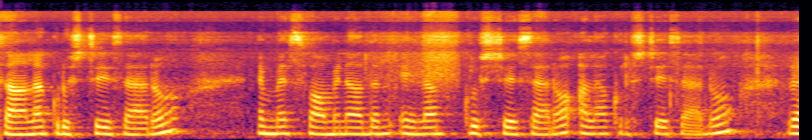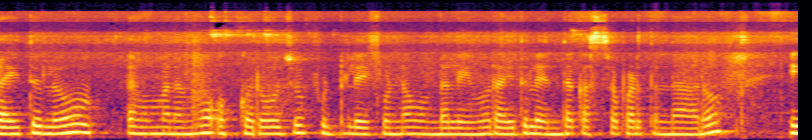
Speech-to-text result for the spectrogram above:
చాలా కృషి చేశారు. ఎంఎస్ స్వామినాథన్ ఎలా కృషి చేశారో అలా కృషి చేశారు. రైతులు మనము ఒక్కరోజు ఫుడ్ లేకుండా ఉండలేము. రైతులు ఎంత కష్టపడుతున్నారో ఈ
